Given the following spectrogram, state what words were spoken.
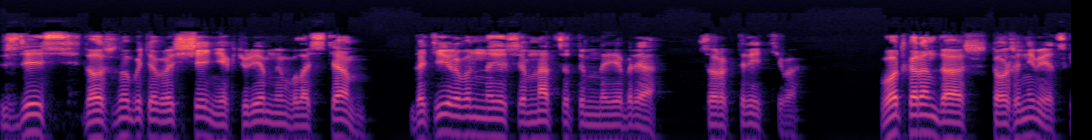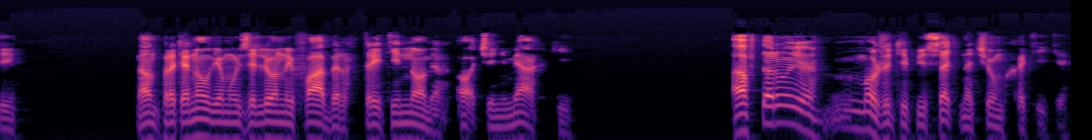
Здесь должно быть обращение к тюремным властям, датированное 17 ноября 43-го. Вот карандаш, тоже немецкий. Он протянул ему зеленый фабер, третий номер, очень мягкий а второе можете писать на чем хотите.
